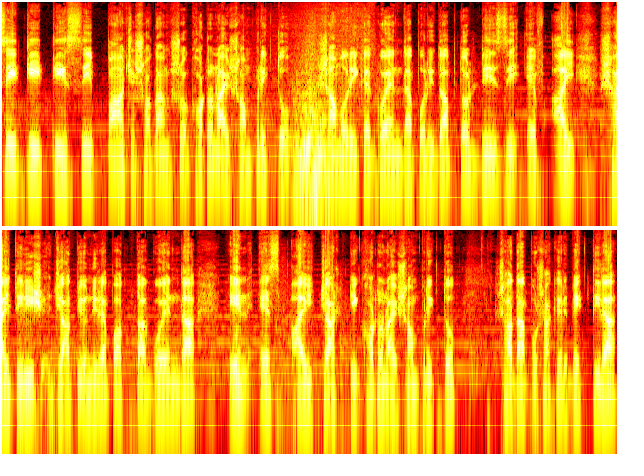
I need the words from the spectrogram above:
সিটিটিসি পাঁচ শতাংশ ঘটনায় সম্পৃক্ত। সামরিক গোয়েন্দা পরিদপ্তর ডিজিএফআই সাঁত্রিশ জাতীয় নিরাপত্তা গোয়েন্দা এনএসআই চারটি ঘটনায় সম্পৃক্ত। সাদা পোশাকের ব্যক্তিরা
